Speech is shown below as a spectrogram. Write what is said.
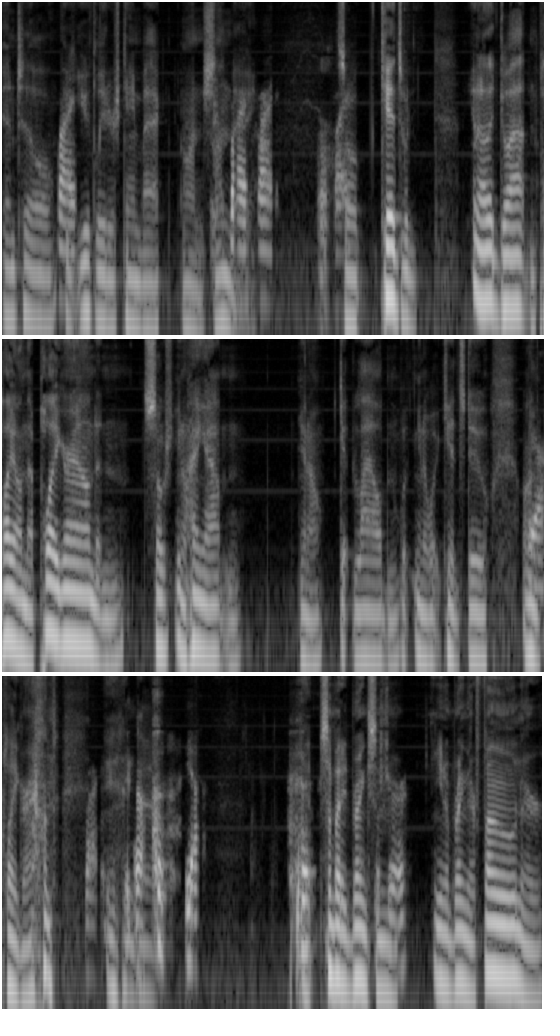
until Right. the youth leaders came back on Sunday. right, right, right. So kids would, you know, they'd go out and play on the playground and so you know hang out and you know get loud and what you know what kids do on Yeah. the playground. Right. and uh, Yeah. yeah, somebody'd bring some sure. you know bring their phone or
